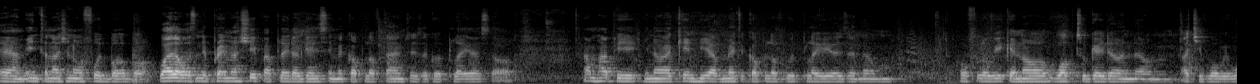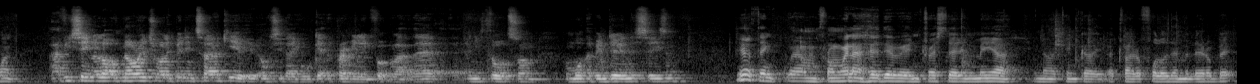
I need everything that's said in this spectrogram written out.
um, international football, but while I was in the Premiership, I played against him a couple of times. He's a good player, so I'm happy. You know, I came here, I've met a couple of good players, and um, hopefully we can all work together and um, achieve what we want. Have you seen a lot of Norwich while you've been in Turkey? Obviously, they will get the Premier League football out there. Any thoughts on, on what they've been doing this season? Yeah, I think um, from when I heard they were interested in me, I, you know, I think I, I try to follow them a little bit.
